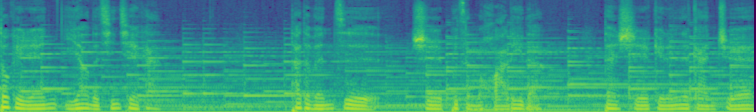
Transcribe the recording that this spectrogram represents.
都给人一样的亲切感。他的文字是不怎么华丽的，但是给人的感觉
